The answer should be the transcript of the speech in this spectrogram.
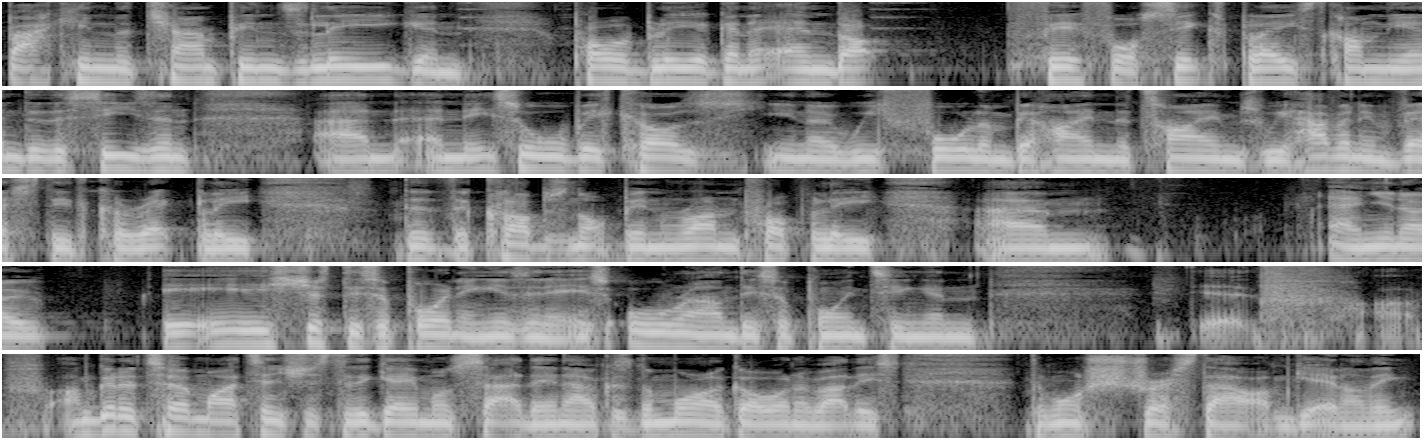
back in the Champions League and probably are going to end up fifth or sixth place come the end of the season, and and it's all because you know we've fallen behind the times. We haven't invested correctly. The the club's not been run properly, um, and you know it, it's just disappointing, isn't it? It's all round disappointing and. I'm going to turn my attentions to the game on Saturday now because the more I go on about this, the more stressed out I'm getting. I think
